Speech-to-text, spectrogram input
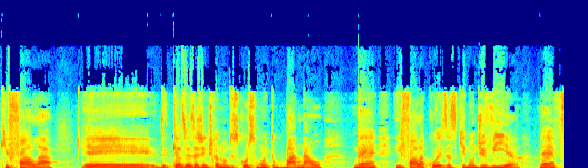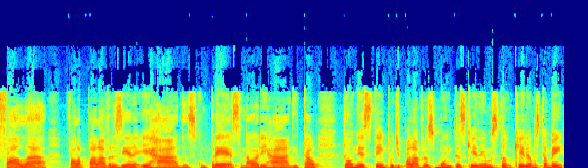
que fala é, que às vezes a gente fica num discurso muito banal, né? E fala coisas que não devia, né? Fala fala palavras er erradas, com pressa, na hora errada e tal. Então, nesse tempo de palavras muitas, queremos, queremos também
